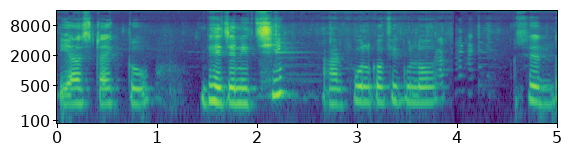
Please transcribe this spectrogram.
পেঁয়াজটা একটু ভেজে নিচ্ছি। আর ফুলকপিগুলো সেদ্ধ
